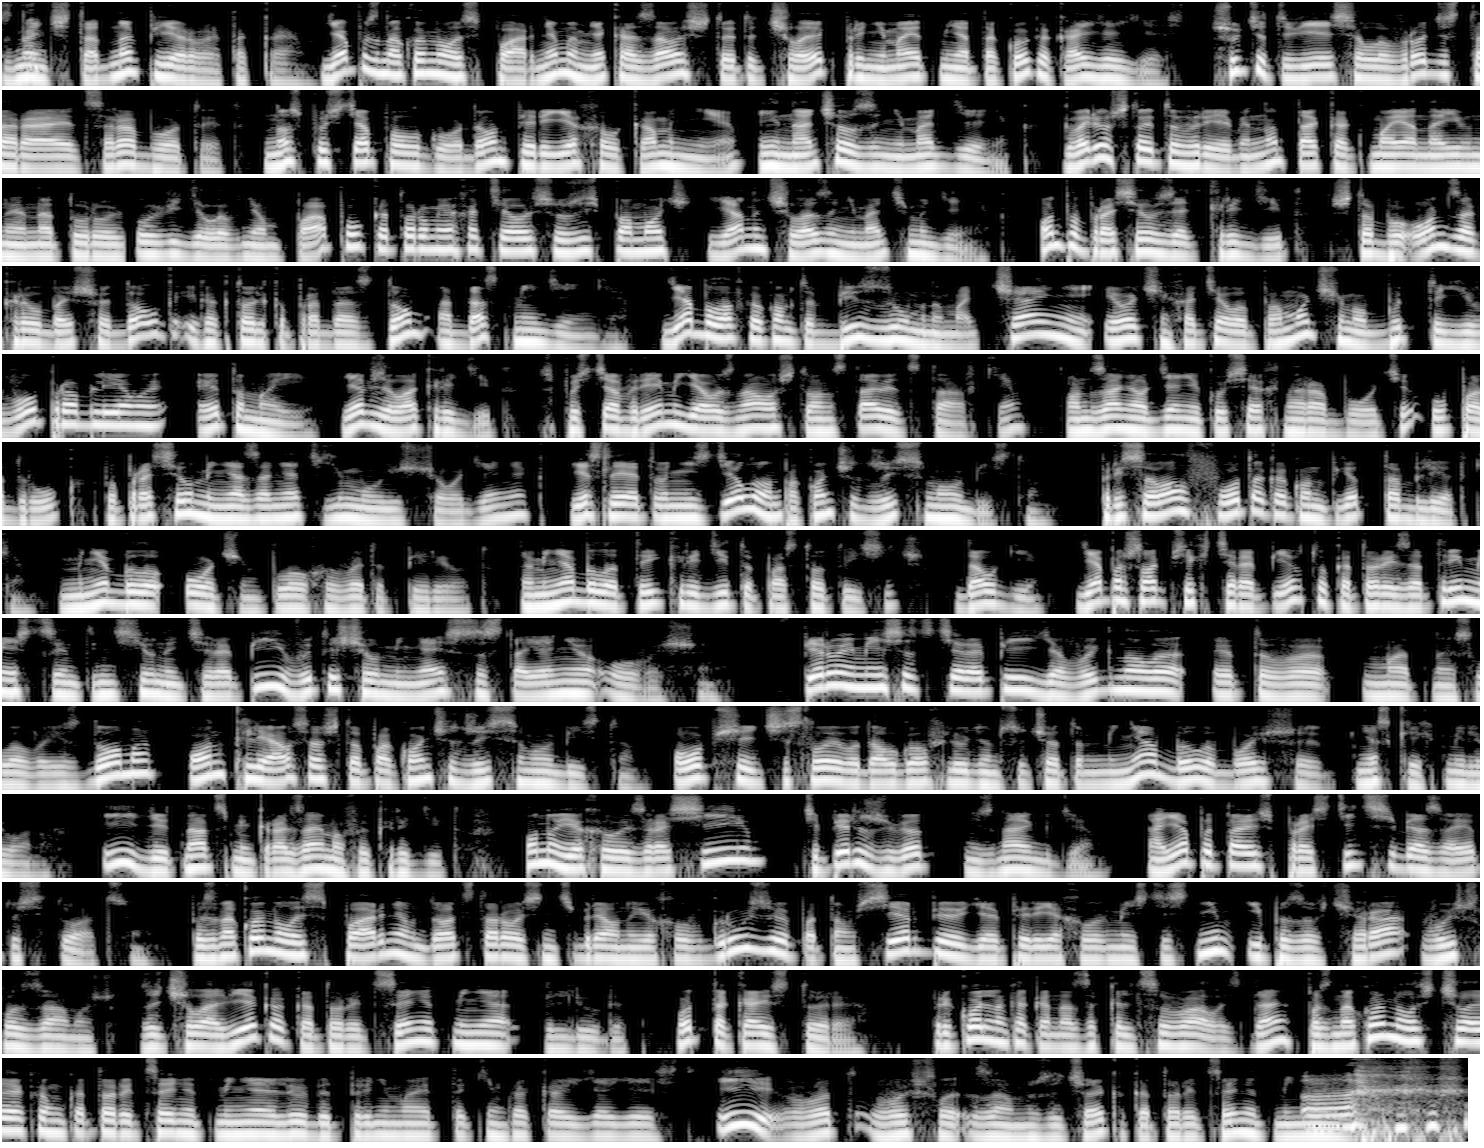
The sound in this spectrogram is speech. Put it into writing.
Значит, одна первая такая. Я познакомилась с парнем, и мне казалось, что этот человек принимает меня такой, какая я есть. Шутит весело, вроде старается, работает. Но спустя полгода года он переехал ко мне и начал занимать денег. Говорил, что это временно, так как моя наивная натура увидела в нем папу, которому я хотела всю жизнь помочь, я начала занимать ему денег. Он попросил взять кредит, чтобы он закрыл большой долг и как только продаст дом, отдаст мне деньги. Я была в каком-то безумном отчаянии и очень хотела помочь ему, будто его проблемы — это мои. Я взяла кредит. Спустя время я узнала, что он ставит ставки. Он занял денег у всех на работе, у подруг, попросил меня занять ему еще денег. Если я этого не сделаю, он покончит жизнь самоубийством. Присылал фото, как он пьет таблетки. Мне было очень плохо в этот период. У меня было три кредита по 100 тысяч. Долги. Я пошла к психотерапевту, который за три месяца интенсивной терапии вытащил меня из состояния овоща. В первый месяц терапии я выгнала этого матное слово из дома. Он клялся, что покончит жизнь самоубийством. Общее число его долгов людям с учетом меня было больше нескольких миллионов. И 19 микрозаймов и кредитов. Он уехал из России, теперь живет не знаю где. А я пытаюсь простить себя за эту ситуацию. Познакомилась с парнем, 22 сентября он уехал в Грузию, потом в Сербию, я переехала вместе с ним и позавчера вышла замуж за человека, который ценит меня, любит. Вот такая история. Прикольно, как она закольцевалась, да? Познакомилась с человеком, который ценит меня и любит, принимает таким, какая я есть. И вот вышла замуж за человека, который ценит меня.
